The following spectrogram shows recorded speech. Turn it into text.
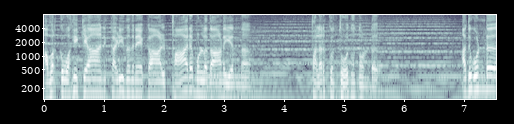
അവർക്ക് വഹിക്കാൻ കഴിയുന്നതിനേക്കാൾ ഭാരമുള്ളതാണ് എന്ന് പലർക്കും തോന്നുന്നുണ്ട്. അതുകൊണ്ട്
